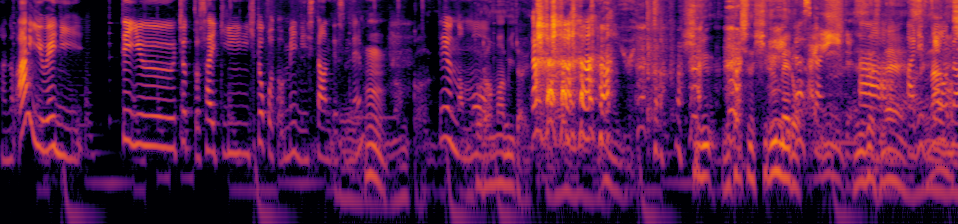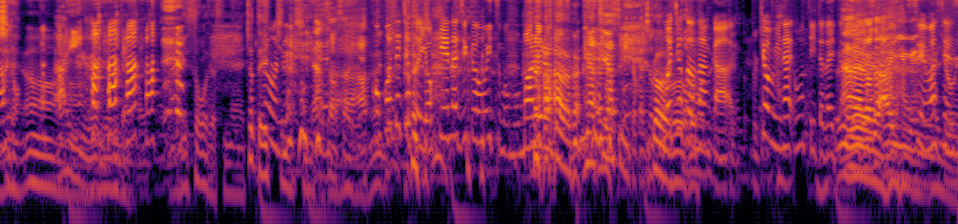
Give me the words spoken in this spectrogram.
あの愛ゆえにっていうちょっと最近一言目にしたんですね。うん。なんかっていうのドラもマみたい。な。昼昔の昼メロ。いいですね。ありそうな。名の城。うん。愛ゆえにみたいな。ありそうですね。ちょっとエッチなシーここでちょっと余計な時間をいつも揉まれる。夏休みとかちょっと。もうちょっとなんか興味な持っていただいて。なるほどあ愛ゆえにすいません。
